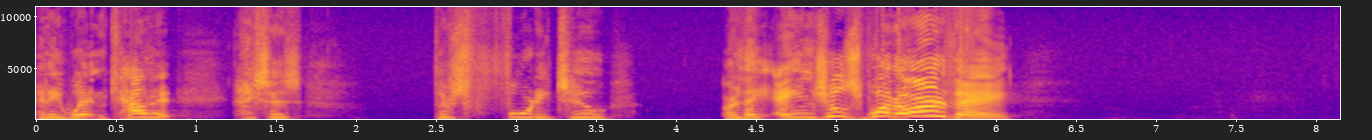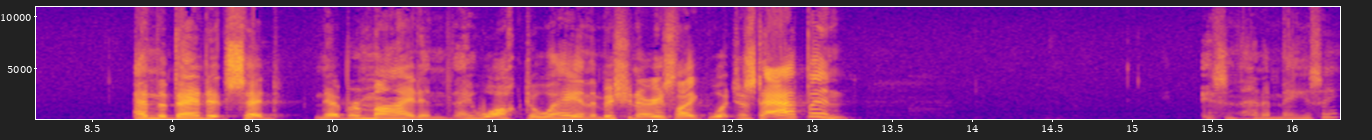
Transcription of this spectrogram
And he went and counted. And he says, There's 42. Are they angels? What are they? And the bandit said, Never mind. And they walked away. And the missionary's like, What just happened? Isn't that amazing?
